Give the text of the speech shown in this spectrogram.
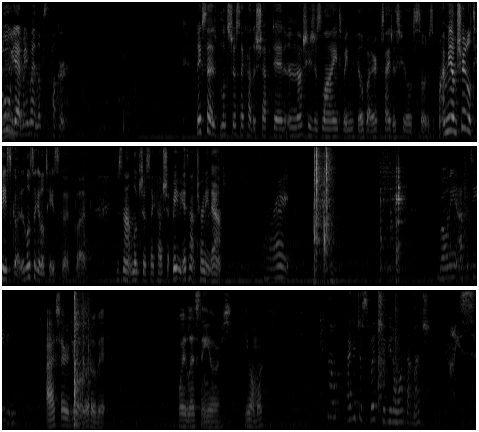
Oh yeah, it made my lips pucker. Nick said it looks just like how the chef did, and now she's just lying to make me feel better because I just feel so disappointed. I mean, I'm sure it'll taste good. It looks like it'll taste good, but it does not look just like how chef. Baby, it's not turning down. All right. Boni appetiti. I served you a little bit. Way less than yours. You want more? No, I can just switch if you don't want that much. Nice.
